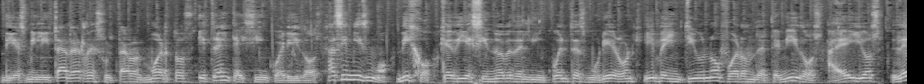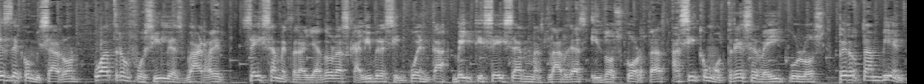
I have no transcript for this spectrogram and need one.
10 militares resultaron muertos y 35 heridos. Asimismo, dijo que 19 delincuentes murieron y 21 fueron detenidos. A ellos les decomisaron 4 fusiles Barrett, 6 ametralladoras calibre 50, 26 armas largas y dos cortas, así como 13 vehículos, pero también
